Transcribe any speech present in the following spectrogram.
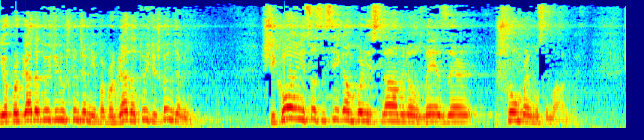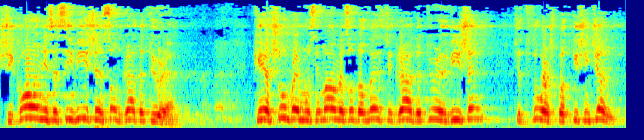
Jo për gratë e atyre që nuk shkojnë në xhami, por për gratë e atyre që shkojnë në xhami. Shikojeni sot se si e kanë bërë islamin o vëllezër shumë prej muslimanëve. Shikoni se si vishen sot gratë e tyre. Ke shumë prej muslimanëve sot që gratë e tyre vishen që të thuash po të kishin qënë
